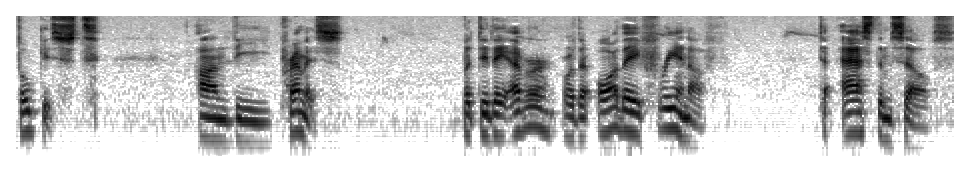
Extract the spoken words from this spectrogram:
focused on the premise but do they ever or the, are they free enough to ask themselves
